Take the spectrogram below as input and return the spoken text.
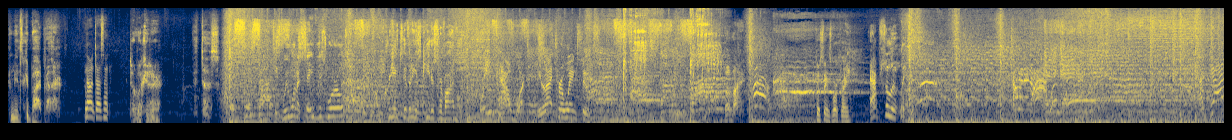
It means goodbye, brother. No, it doesn't. Don't look at her. It does. If we want to save this world, creativity is key to survival. Now what? Elytra wingsuits. Bye bye. Those things work, right? Absolutely. Coming in hot! I got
